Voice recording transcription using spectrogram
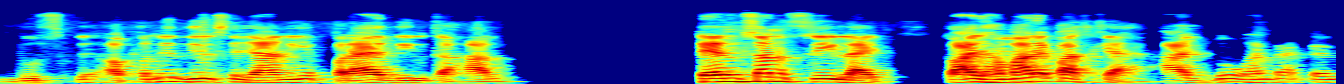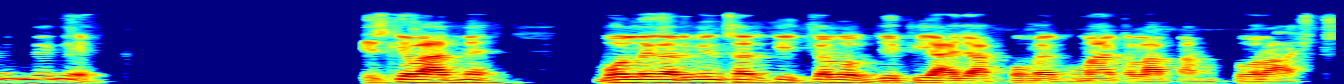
दूसरे अपने दिल से जानिए पराय दिल का हाल। टेंशन फ्री लाइफ। तो आज हमारे पास क्या है? आज दो घंटा ट्रेनिंग देंगे। इसके बाद में बोल देगा अरविंद सर की, चलो जेपी, आज आपको मैं घुमा कर लाता हूँ सौराष्ट्र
